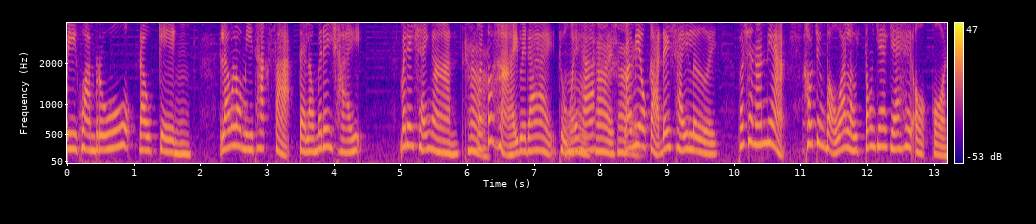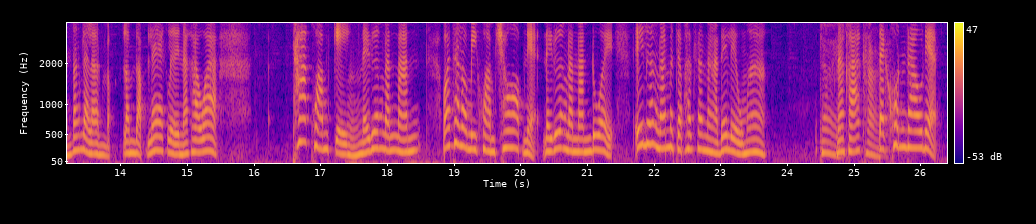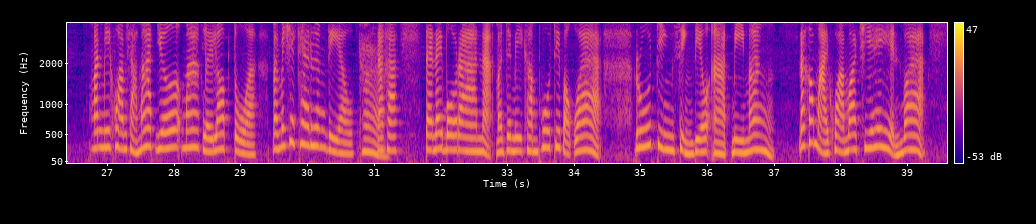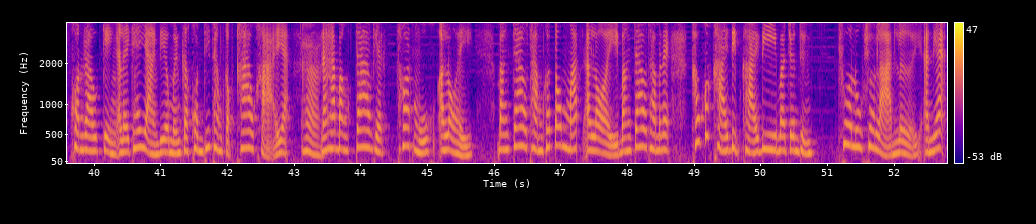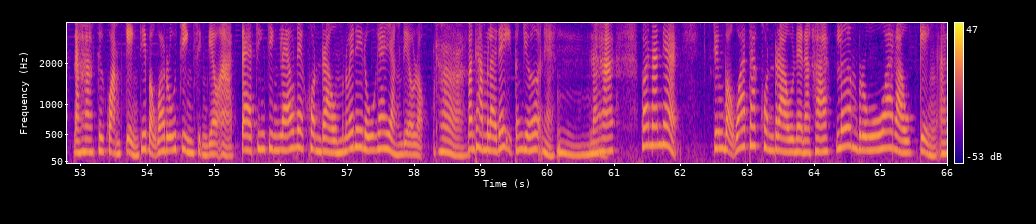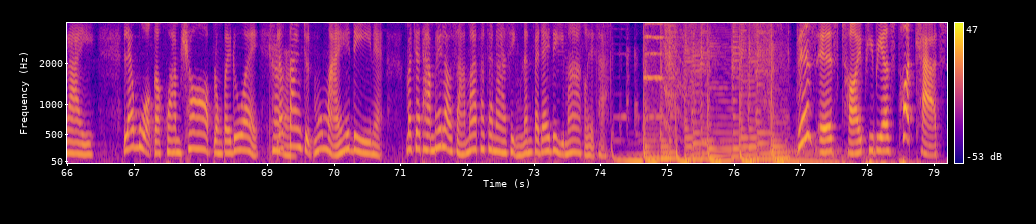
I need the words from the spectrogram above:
มีความรู้เราเก่ง แล้วเรามีทักษะแต่เราไม่ได้ใช้ ไม่ได้ใช้งานค่ะมันก็หายไปได้ถูกไหมคะใช่ใช่ไม่มีโอกาสได้ใช้เลย เพราะฉะนั้นเนี่ยเขาจึงบอกว่าเราต้องแยกแยะให้ออกก่อนตั้งแต่ลำดับลำดับแรกเลยนะคะว่า ถ้าความเก่งในเรื่องนั้นๆ ว่าถ้าเรามีความชอบเนี่ยในเรื่องนั้นๆด้วย เอ้เรื่องนั้นมันจะพัฒนาได้เร็วมากใช่นะคะค่ะแต่คนเราเนี่ย มันมีความสามารถเยอะมากเลยรอบตัว มันไม่ใช่แค่เรื่องเดียวค่ะนะคะ แต่ในโบราณน่ะมันจะมีคำพูดที่บอกว่า รู้จริงสิ่งเดียวอาจมีมั่งนั่นก็หมายความว่าชี้ให้เห็นว่า คนเราเก่งอะไรแค่อย่างเดียวเหมือนกับคนที่ทำกับข้าวขายอะค่ะนะคะบางเจ้าเนี่ยทอดหมูอร่อย บางเจ้าทำข้าวต้มมัดอร่อย บางเจ้าทำอะไรเขาก็ขายดิบขายดีมาจนถึง ชั่วลูกชั่วหลานเลย อันเนี้ยนะคะคือความเก่งที่บอกว่ารู้จริงสิ่งเดียวอาจ แต่จริง ๆ แล้วเนี่ยคนเรามันไม่ได้รู้แค่อย่างเดียวหรอกค่ะมันทำอะไรได้อีกตั้งเยอะเนี่ยอืมนะคะเพราะฉะนั้นเนี่ยจึงบอกว่าถ้าคนเราเนี่ยนะคะ เริ่มรู้ว่าเราเก่งอะไร แล้วบวกกับความชอบลงไปด้วยค่ะแล้วตั้งจุดมุ่งหมายให้ดีเนี่ย มันจะทำให้เราสามารถพัฒนาสิ่งนั้นไปได้ดีมากเลยค่ะ This is Thai PBS Podcast.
